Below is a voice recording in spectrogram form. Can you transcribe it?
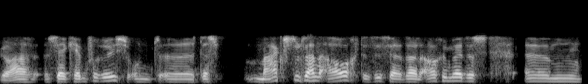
ja, sehr kämpferisch und äh, das magst du dann auch, das ist ja dann auch immer das, ähm,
